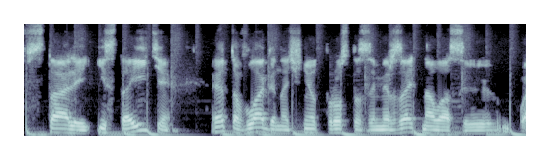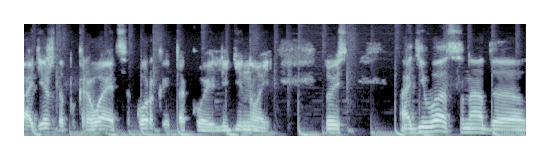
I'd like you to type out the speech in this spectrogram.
встали и стоите, эта влага начнет просто замерзать на вас, и одежда покрывается коркой такой ледяной. То есть одеваться надо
